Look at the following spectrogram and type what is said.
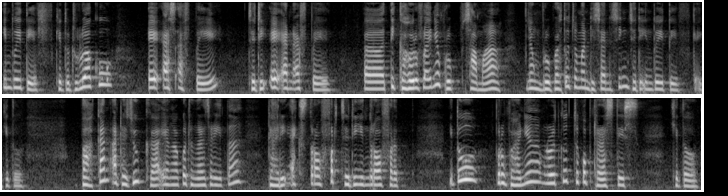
intuitif. Gitu. Dulu aku ESFP jadi ENFP uh, tiga huruf lainnya sama. Yang berubah tuh cuma di sensing jadi intuitif kayak gitu. Bahkan ada juga yang aku dengar cerita dari ekstrovert jadi introvert. Itu perubahannya menurutku cukup drastis gitu.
